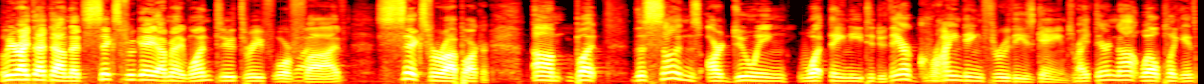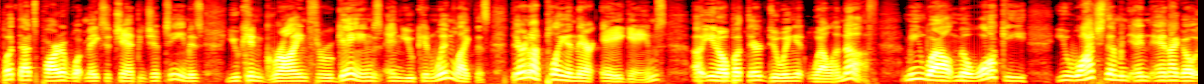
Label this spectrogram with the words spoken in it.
Let me write that down. That's six fugazi. I'm right. One, two, three, four, five, six for Rob Parker. Um, but the Suns are doing what they need to do. They are grinding through these games, right? They're not well played games, but that's part of what makes a championship team is you can grind through games and you can win like this. They're not playing their A games, uh, you know, but they're doing it well enough. Meanwhile, Milwaukee, you watch them and, and, and I go,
